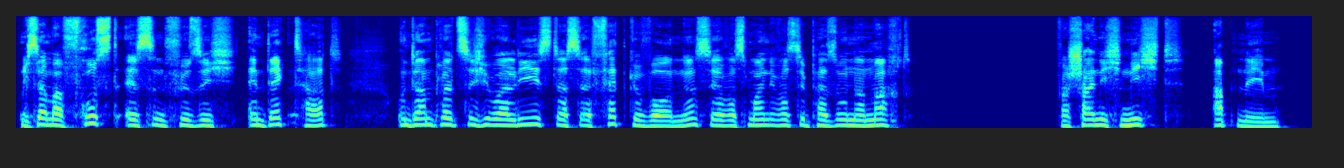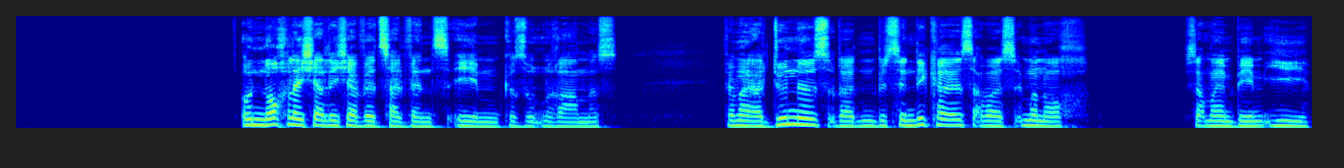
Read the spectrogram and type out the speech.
ich sag mal, Frustessen für sich entdeckt hat und dann plötzlich überliest, dass er fett geworden ist, ja, was meint ihr, was die Person dann macht? wahrscheinlich nicht abnehmen. Und noch lächerlicher wird's halt, wenn es eh im gesunden Rahmen ist. Wenn man halt dünn ist oder ein bisschen dicker ist, aber es immer noch, ich sag mal, im BMI,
